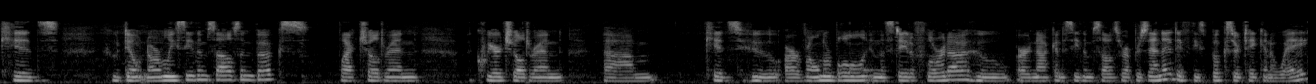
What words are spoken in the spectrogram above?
kids who don't normally see themselves in books, black children, queer children, um, kids who are vulnerable in the state of Florida who are not going to see themselves represented if these books are taken away.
